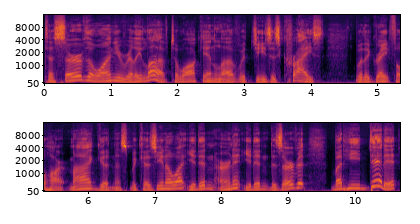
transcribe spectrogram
to serve the one you really love, to walk in love with Jesus Christ with a grateful heart. My goodness, because you know what? You didn't earn it, you didn't deserve it, but He did it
